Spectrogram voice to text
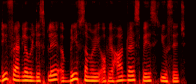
Defraggler will display a brief summary of your hard drive space usage.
